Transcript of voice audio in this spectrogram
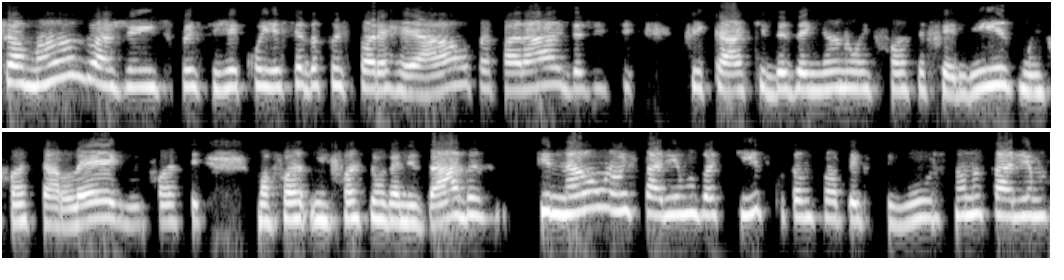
chamando a gente para se reconhecer da sua história real, para parar de a gente ficar aqui desenhando uma infância feliz, uma infância alegre, uma infância, uma infância organizada, senão não estaríamos aqui escutando só apego seguro, senão não estaríamos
